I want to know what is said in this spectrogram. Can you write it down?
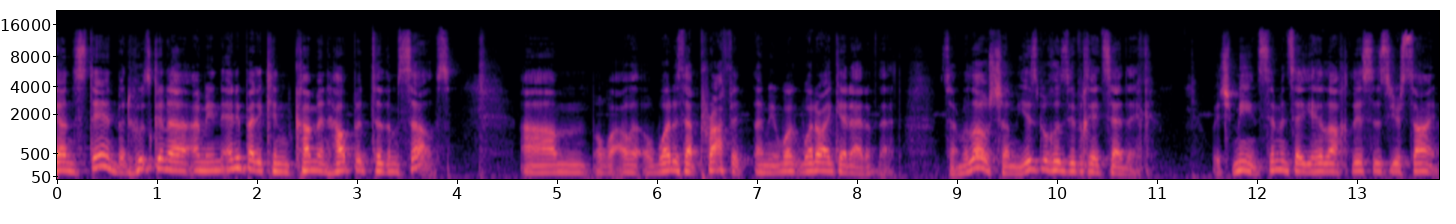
understand, but who's gonna? I mean, anybody can come and help it to themselves. Um, what is that profit? I mean, what, what do I get out of that? Which means, Simon said, this is your sign.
